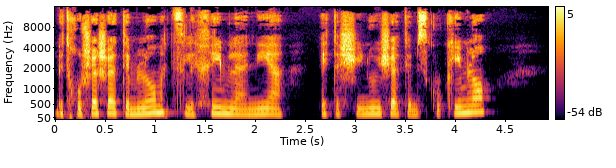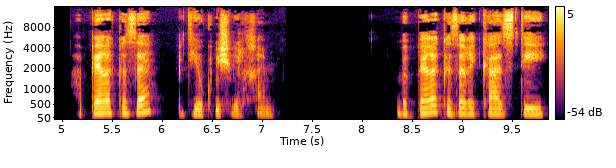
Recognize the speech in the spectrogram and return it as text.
בתחושה שאתם לא מצליחים להניע את השינוי שאתם זקוקים לו, הפרק הזה בדיוק בשבילכם. בפרק הזה ריכזתי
